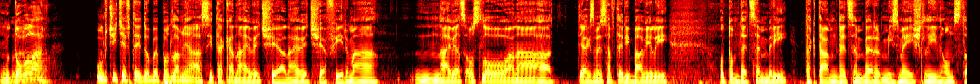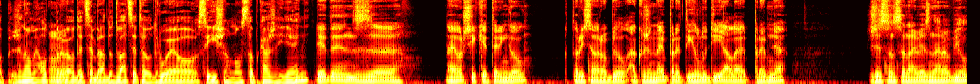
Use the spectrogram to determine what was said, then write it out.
no to bola určite v tej dobe podľa mňa asi taká najväčšia, najväčšia firma, najviac oslovovaná a jak sme sa vtedy bavili o tom decembri, tak tam december my sme išli non-stop, že no, od 1. decembra do 22. si išiel non-stop každý deň. Jeden z eh, najhorších cateringov, ktorý som robil, akože ne pre tých ľudí, ale pre mňa, že som sa najviac narobil,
